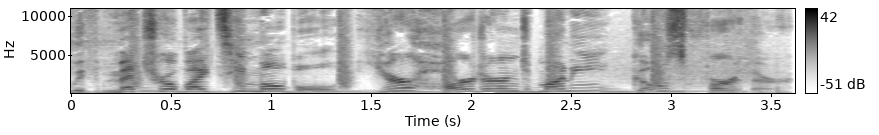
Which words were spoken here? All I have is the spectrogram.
With Metro by T Mobile, your hard earned money goes further.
